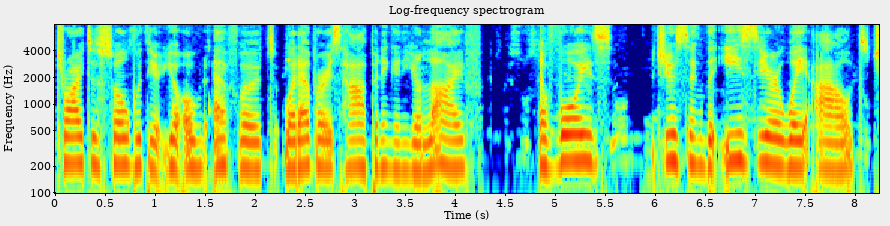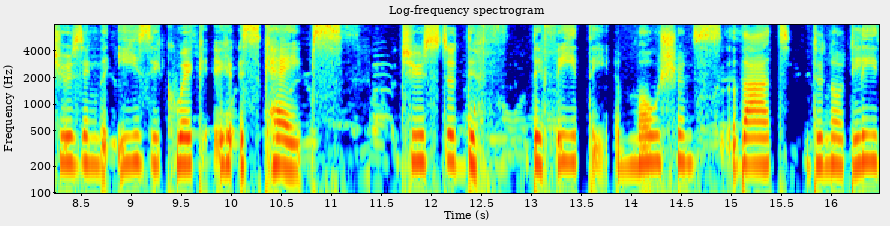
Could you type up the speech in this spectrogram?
try to solve with your, your own effort whatever is happening in your life. Avoid choosing the easier way out, choosing the easy, quick escapes. Choose to def- defeat the emotions that do not lead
